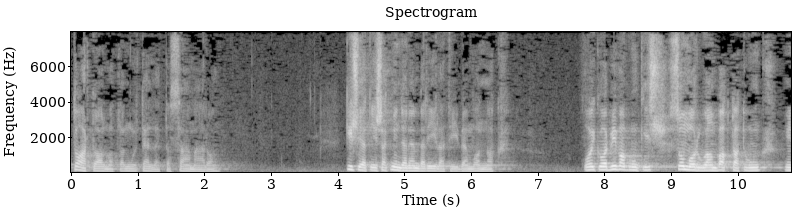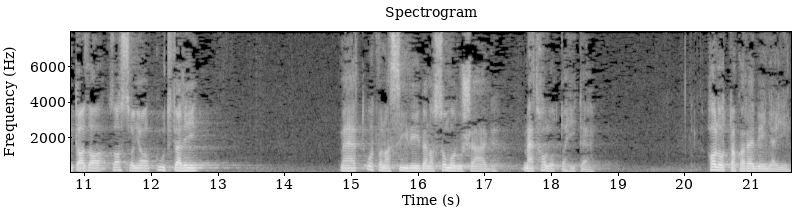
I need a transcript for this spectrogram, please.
tartalmatlanul tellett a számára. Kísértések minden ember életében vannak. Olykor mi magunk is szomorúan baktatunk, mint az az asszony a kút felé, mert ott van a szívében a szomorúság, mert halott a hite. Halottak a reményei.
